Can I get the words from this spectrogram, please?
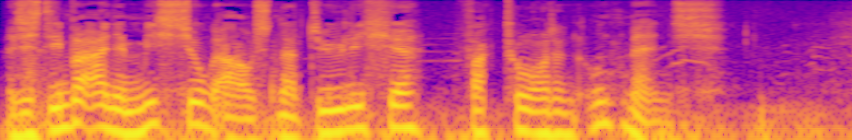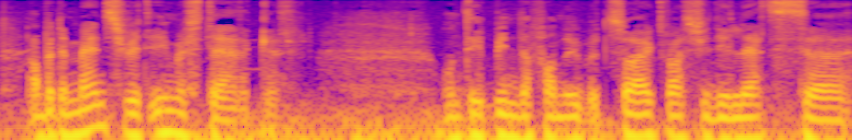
Es ist immer eine Mischung aus natürlichen Faktoren und Mensch. Aber der Mensch wird immer stärker. Und ich bin davon überzeugt, was wir die letzten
